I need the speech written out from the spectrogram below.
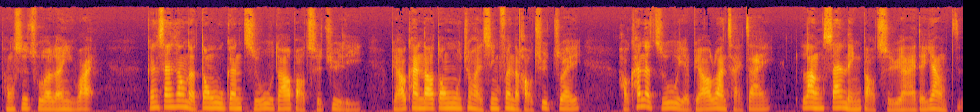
同时，除了人以外，跟山上的动物跟植物都要保持距离，不要看到动物就很兴奋的跑去追。好看的植物也不要乱采摘，让山林保持原来的样子，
